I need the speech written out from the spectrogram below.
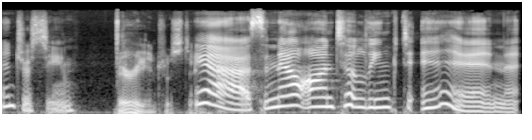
interesting. Very interesting. Yeah. So now on to LinkedIn.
